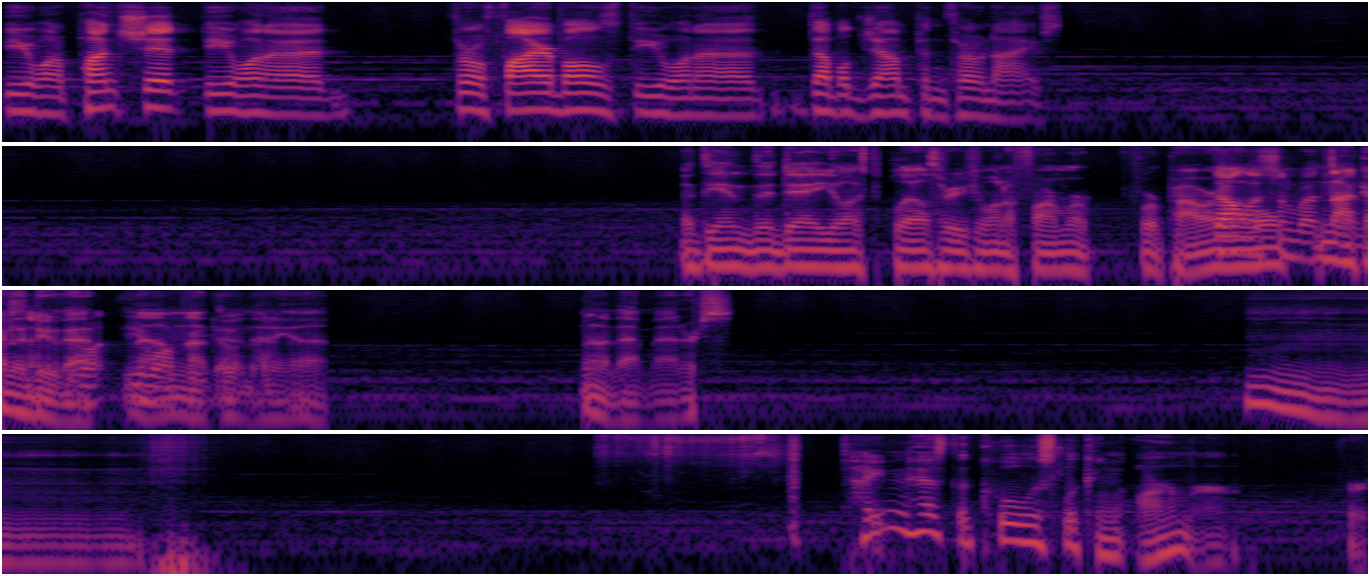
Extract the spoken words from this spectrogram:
Do you want to punch shit? Do you want to throw fireballs? Do you want to double jump and throw knives? at the end of the day, you'll have to play all three if you want to farm or for power. Don't level. listen to what I'm not going to do saying. You that. won't- you no, I'm not doing doing any of that. None of that matters. Hmm. Titan has the coolest looking armor for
